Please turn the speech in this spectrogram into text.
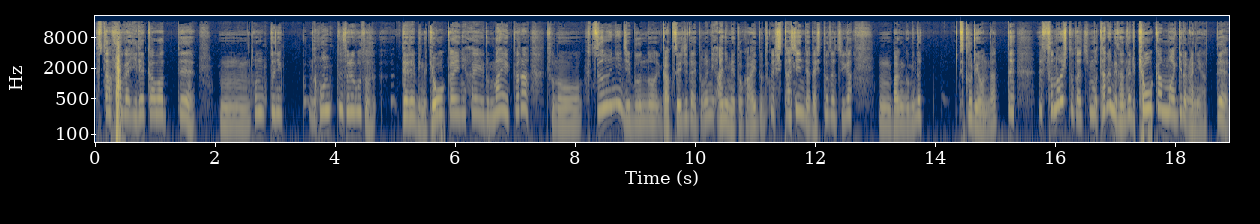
スタッフが入れ替わって、うん、本当に、本当にそれこそテレビの業界に入る前から、その、普通に自分の学生時代とかにアニメとかアイドルとか親しんでた人たちが、うん、番組の作るようになって、で、その人たちも田辺さんでの共感も明らかにあって、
